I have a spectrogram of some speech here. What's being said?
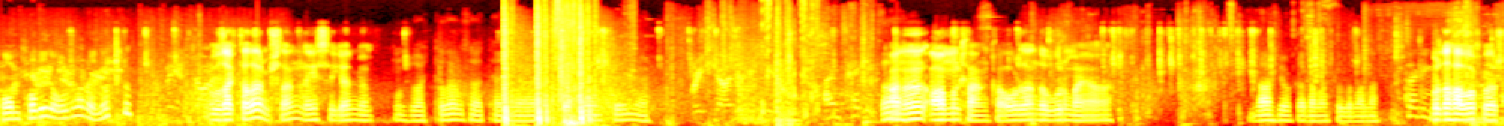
pompalıyla oldum oraya nasıl? Uzaktalarmış lan. Neyse gelmiyorum. Uzaktalar zaten ya. Uzaktan isterim ya. Ah, Ananın amı kanka. Oradan da vurma ya. Lah yok adam akıllı bana. Burada havok var.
